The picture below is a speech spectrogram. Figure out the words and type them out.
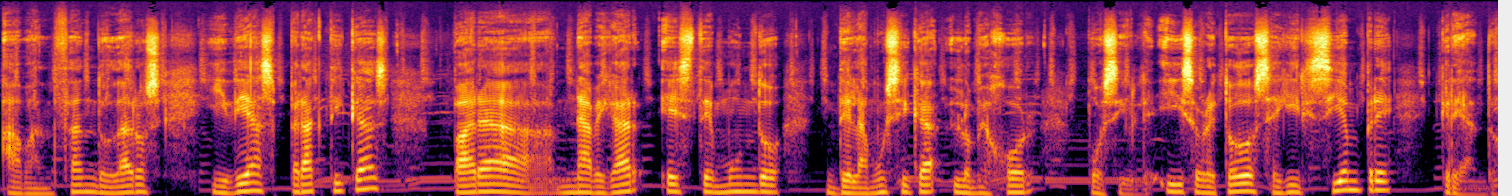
avanzando, daros ideas prácticas para navegar este mundo de la música lo mejor posible y sobre todo seguir siempre creando.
